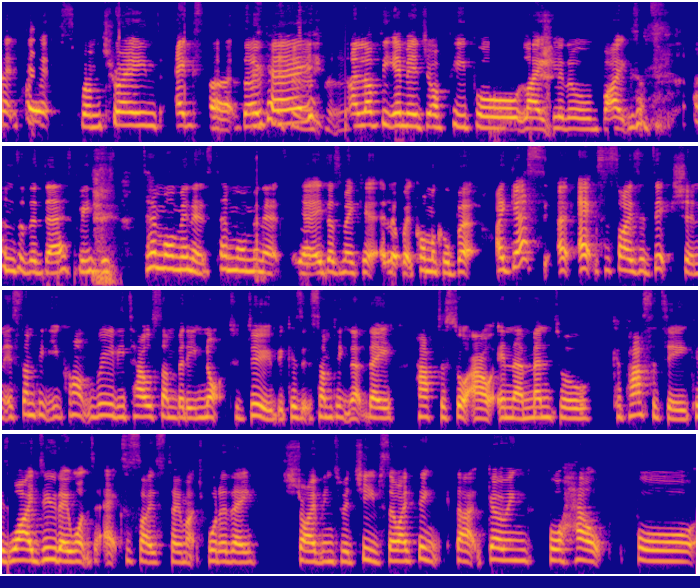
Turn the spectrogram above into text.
get tips from trained experts. Okay. I love the image of people like little bikes under the desk. Please, just ten more minutes. Ten more minutes. Yeah, it does make it a little bit comical, but I guess uh, exercise addiction is something you can't really tell somebody not to do because it's something that they have to sort out in their mental capacity. Because why do they want to exercise so much? What are they striving to achieve? So I think that going for help for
